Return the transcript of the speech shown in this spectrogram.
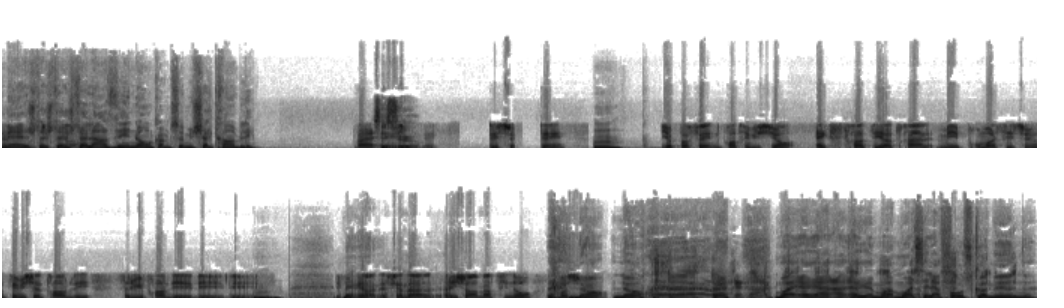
mais je te, je, te, lance des noms comme ça. Michel Tremblay. Ben, c'est sûr. C'est sûr. Hmm. Il n'a pas fait une contribution extra-théâtrale, mais pour moi, c'est sûr que Michel Tremblay, ça lui prend des, des, des, hmm. des nationales. Richard Martineau, pas sûr. Non, non. moi, euh, euh, euh, moi, moi c'est la fausse commune.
